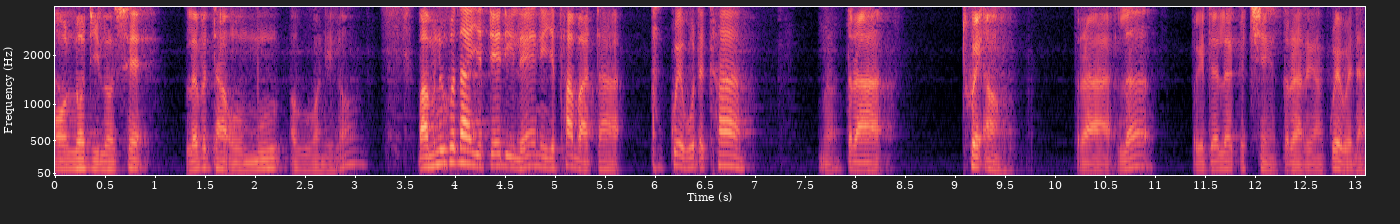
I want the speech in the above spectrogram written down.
အောလော်တီလော်ဆက်လဘတာအိုမူအကူကနေလောဘာမနုခဒယတဲဒီလဲနေယဖဘာတာကွဲ့ဖို့တခါနော်တရာထွဲအောင်တရာလပကတလကချင်းတရာရကွဲ့ဝဲတာ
